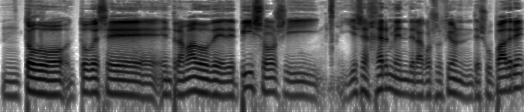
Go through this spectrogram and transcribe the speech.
mm, todo, todo ese entramado de, pisos y, ese germen de la construcción de su padre.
